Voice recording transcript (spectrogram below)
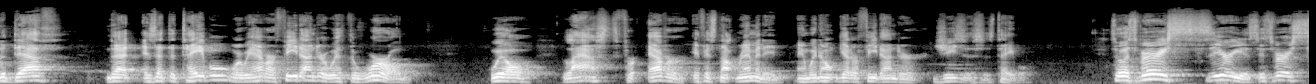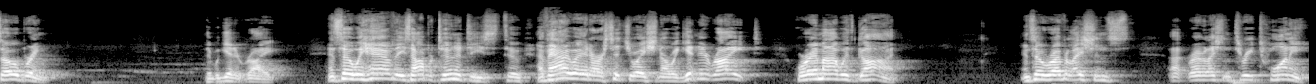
the death that is at the table where we have our feet under with the world will last forever if it's not remedied and we don't get our feet under Jesus' table. So it's very serious, it's very sobering that we get it right. And so we have these opportunities to evaluate our situation. Are we getting it right? Where am I with God? And so Revelations, uh, Revelation 3.20,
